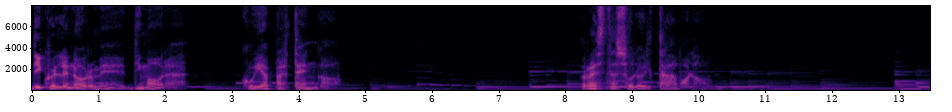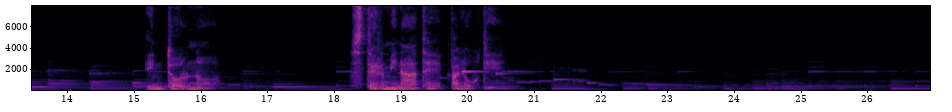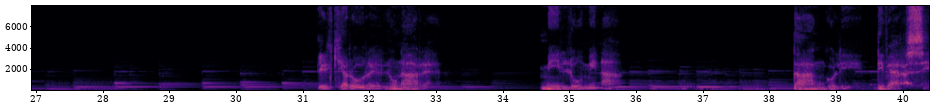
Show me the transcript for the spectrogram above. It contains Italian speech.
di quell'enorme dimora cui appartengo. Resta solo il tavolo. Intorno sterminate paludi. Il chiarore lunare mi illumina da angoli diversi.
